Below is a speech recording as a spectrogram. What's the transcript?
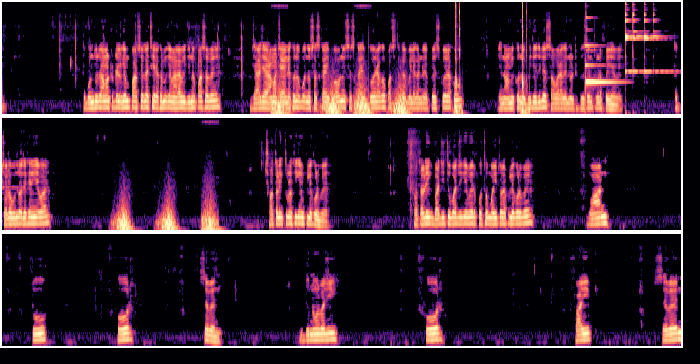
তো বন্ধুরা, আমার টোটাল গেম পাস হয়ে গেছে। এরকমই গেম আগামী দিনও পাস হবে। যারা যারা আমার চ্যানেল এখনও পর্যন্ত সাবস্ক্রাইব করোনি সাবস্ক্রাইব করে রাখো। পাশে থাকা বেল আইকনটাকে প্রেস করে রাখো। যেন আমি কোনো ভিডিও দিলে সবার আগে নোটিফিকেশান তোমরা পেয়ে যাবে। তো চলো বন্ধুরা, দেখে নিই এবার। ছ তারিখ তোমরা কী গেম প্লে করবে? ছ তারিখ বাজি টু বাজি গেমের প্রথম বাজি তোমরা প্লে করবে। ওয়ান টু ফোর সেভেন দু নম্বর বাজি ফোর ফাইভ সেভেন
